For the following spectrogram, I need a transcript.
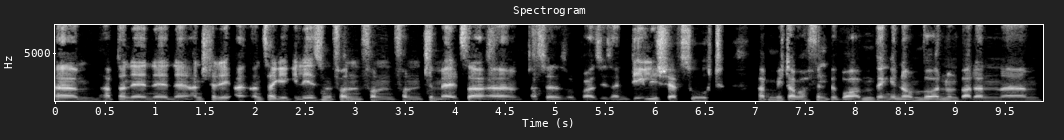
ähm, habe dann eine, eine Anstelle, Anzeige gelesen von, von, von Tim Melzer, äh, dass er so quasi seinen Daily-Chef sucht, habe mich daraufhin beworben, bin genommen worden und war dann ähm,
